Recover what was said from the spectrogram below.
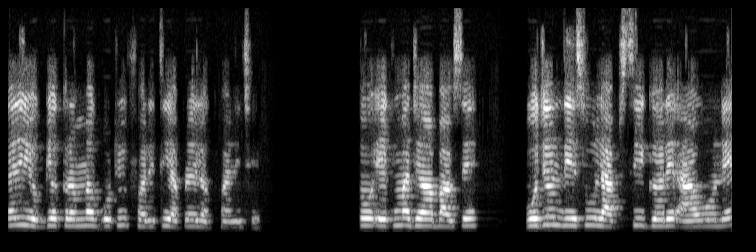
ત્યારે યોગ્ય ક્રમમાં ગોઠવી ફરીથી આપણે લખવાની છે. તો એકમાં જવાબ આવશે, ભોજન દેશું લાપસી ઘરે આવો ને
